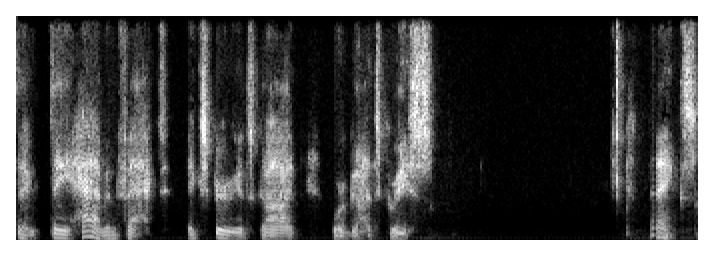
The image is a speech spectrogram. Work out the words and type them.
that they have, in fact, experienced God or God's grace. Thanks.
